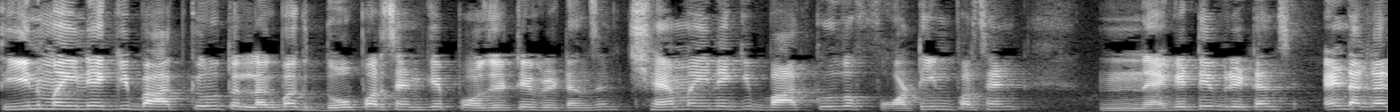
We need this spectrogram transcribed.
तीन महीने की बात करूं तो लगभग दो परसेंट के पॉजिटिव रिटर्न्स हैं छह महीने की बात करूं तो fourteen percent negative returns and अगर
